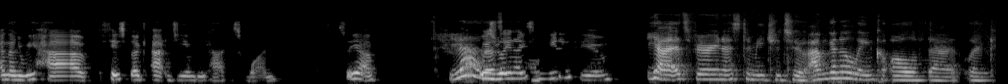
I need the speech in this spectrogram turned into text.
and then we have Facebook at DMV Hacks One. So yeah, yeah, it was really nice meeting you. Yeah, it's very nice to meet you too. I'm gonna link all of that like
